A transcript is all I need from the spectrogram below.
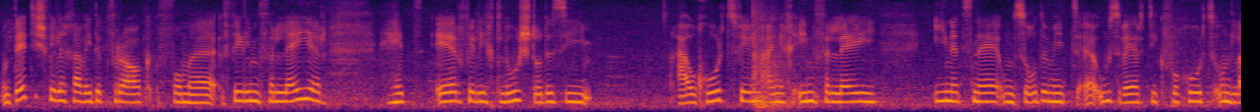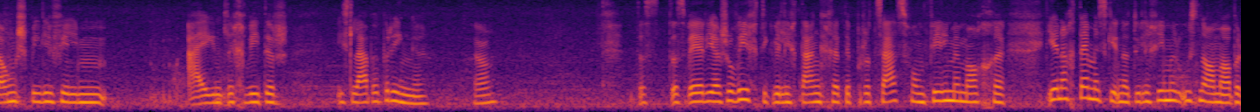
Und dort ist vielleicht auch wieder die Frage vom Filmverleiher, hat er vielleicht Lust oder sie auch Kurzfilm eigentlich in Verleih reinzunehmen und so damit eine Auswertung von Kurz- und Langspielfilmen eigentlich wieder ins Leben bringen. Ja. Das, das wäre ja schon wichtig, weil ich denke, der Prozess vom Filmemachen, je nachdem, es gibt natürlich immer Ausnahmen, aber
